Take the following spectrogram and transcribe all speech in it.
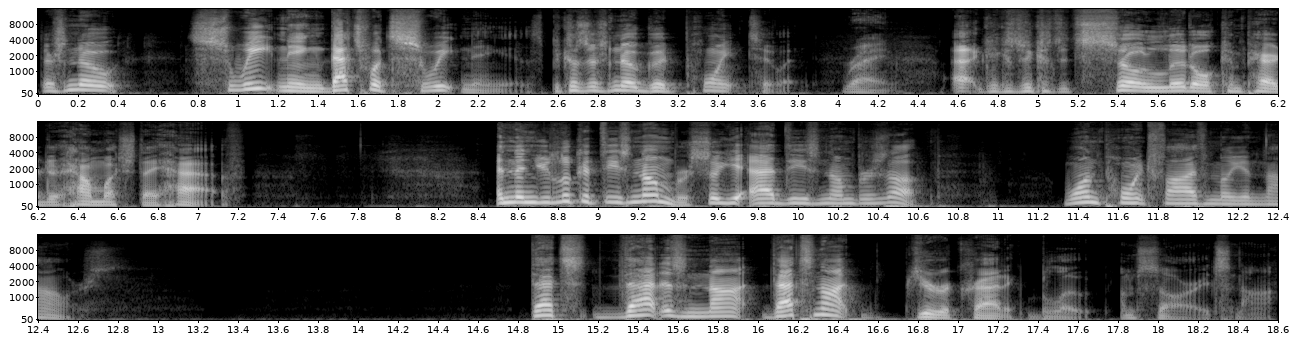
There's no sweetening. That's what sweetening is, because there's no good point to it Right. uh, because because it's so little compared to how much they have. And then you look at these numbers. So you add these numbers up. 1.5 million dollars. That's that is not that's not bureaucratic bloat. I'm sorry, it's not.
